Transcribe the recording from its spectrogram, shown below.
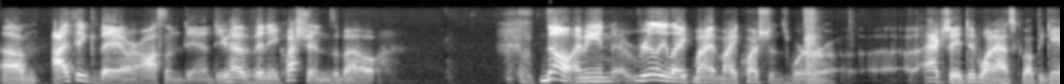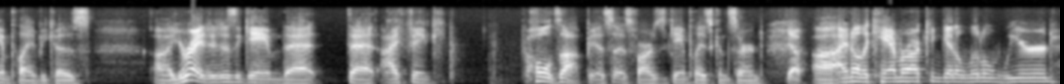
um, I think they are awesome, Dan. Do you have any questions about? No, I mean, really, like my my questions were uh, actually I did want to ask about the gameplay because uh, you're right. It is a game that that I think holds up as as far as gameplay is concerned. Yep. Uh, I know the camera can get a little weird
